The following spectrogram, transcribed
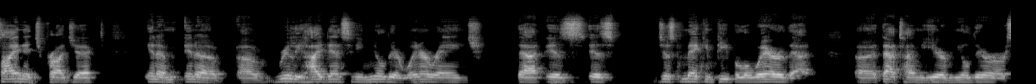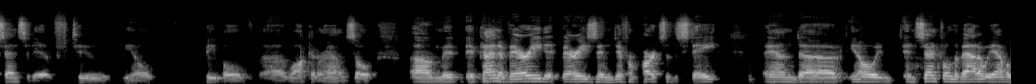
signage project in a in a, a really high density mule deer winter range that is is just making people aware that uh, at that time of year mule deer are sensitive to you know people uh, walking around. So um, it, it kind of varied. It varies in different parts of the state. And uh, you know in, in, central nevada we have a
